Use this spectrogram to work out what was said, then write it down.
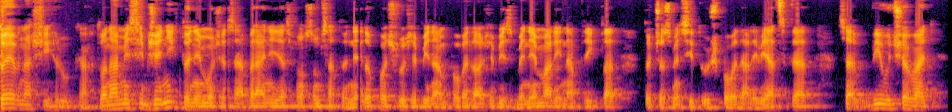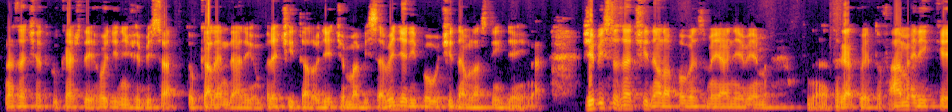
To je v našich rukách. To nám myslím, že nikto nemôže zabrániť, aspoň som sa to nedopočul, že by nám povedal, že by sme nemali napríklad to, čo sme si tu už povedali viackrát, sa vyučovať na začiatku každej hodiny, že by sa to kalendárium prečítalo deťom, aby sa vedeli poučiť na vlastných dejinách. Že by sa začínalo, povedzme, ja neviem, tak ako je to v Amerike,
